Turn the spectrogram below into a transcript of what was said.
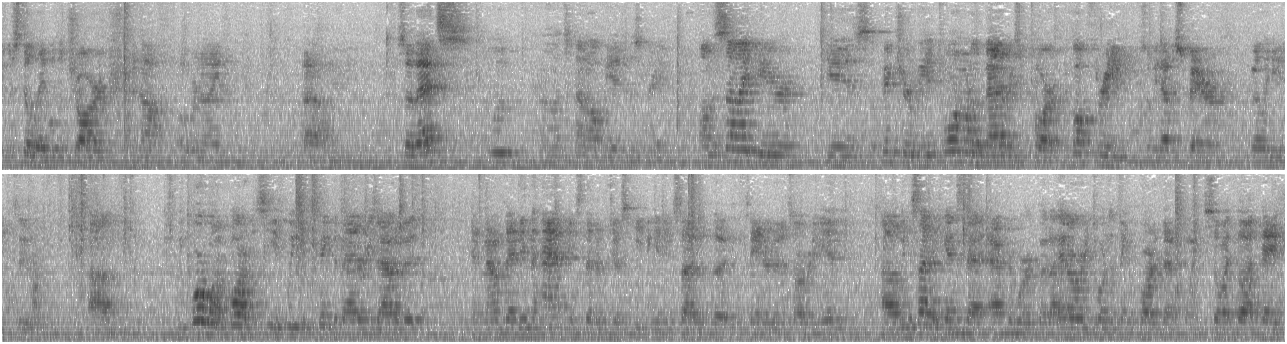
it was still able to charge enough overnight. Um, so that's oh, it's kind of off the edge of the screen. On the side here is a picture. We had torn one of the batteries apart. We bought three, so we'd have a spare. We only needed two. Um, we tore one apart to see if we could take the batteries out of it and mount them in the hat instead of just keeping it inside of the container that it's already in. Uh, we decided against that afterward, but I had already torn the thing apart at that point, so I thought, hey,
